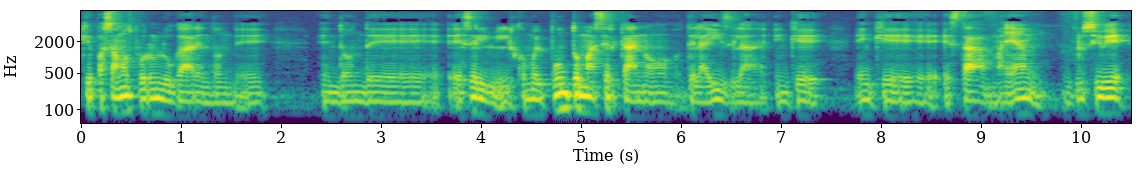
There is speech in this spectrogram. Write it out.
que pasamos por un lugar en donde, en donde es el, como el punto más cercano de la isla en que, en que está Miami. Inclusive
